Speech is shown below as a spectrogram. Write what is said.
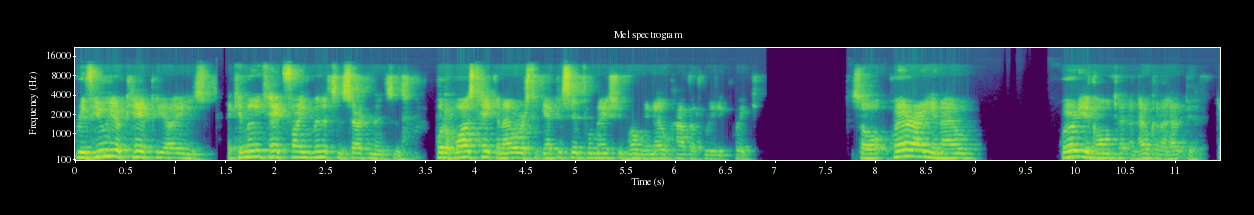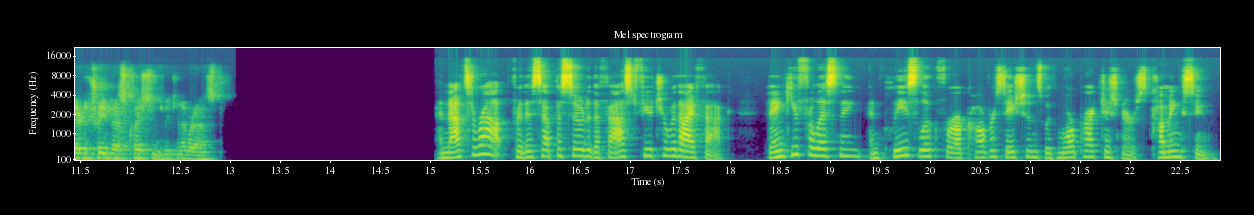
Review your KPIs. It can only take five minutes in certain instances. But it was taking hours to get this information where we now have it really quick. So where are you now? Where are you going to and how can I help you? They're the three best questions we can ever ask. And that's a wrap for this episode of The Fast Future with IFAC. Thank you for listening, and please look for our conversations with more practitioners coming soon.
